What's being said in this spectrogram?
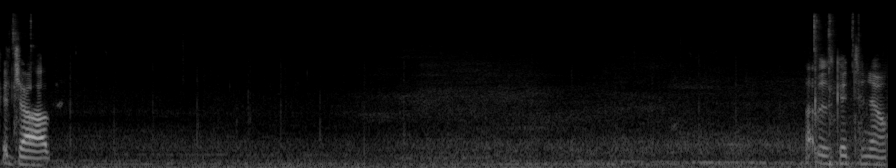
good job. That was good to know.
